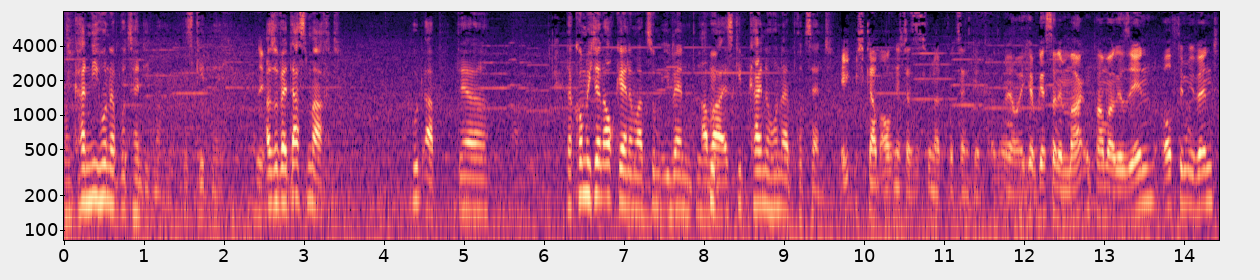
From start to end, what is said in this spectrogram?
Man kann nie hundertprozentig machen. Das geht nicht. Nee. Also wer das macht, Hut ab. Der, da komme ich dann auch gerne mal zum Event, aber es gibt keine 100 Prozent. ich, ich glaube auch nicht, dass es 100% gibt. Also, Ja, ich habe gestern den Markt ein paar Mal gesehen auf dem Event.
